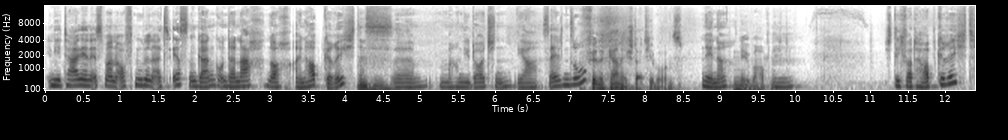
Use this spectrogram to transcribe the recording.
In Italien isst man oft Nudeln als ersten Gang und danach noch ein Hauptgericht. Das ähm, machen die Deutschen ja selten so. Findet gar nicht statt hier bei uns. Nee, ne? Nee, überhaupt nicht. Stichwort Hauptgericht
